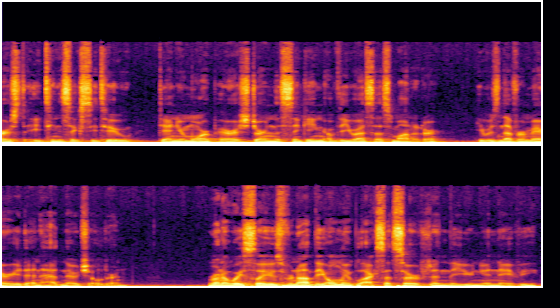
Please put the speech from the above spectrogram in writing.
1862, Daniel Moore perished during the sinking of the USS Monitor. He was never married and had no children. Runaway slaves were not the only blacks that served in the Union Navy.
